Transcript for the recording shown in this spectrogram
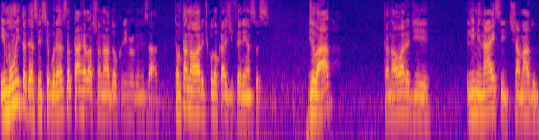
E muita dessa insegurança está relacionada ao crime organizado. Então está na hora de colocar as diferenças de lado, está na hora de eliminar esse chamado,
